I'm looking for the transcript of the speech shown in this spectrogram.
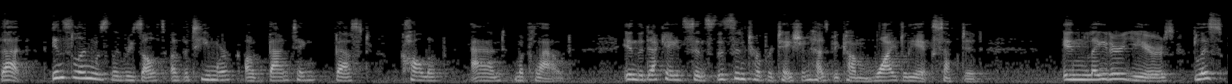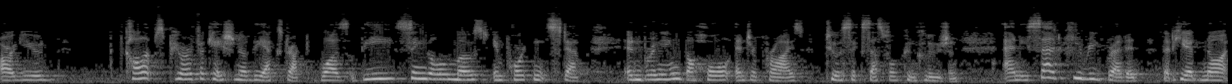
that insulin was the result of the teamwork of Banting, Best, Collip, and MacLeod. In the decades since, this interpretation has become widely accepted. In later years, Bliss argued Collip's purification of the extract was the single most important step in bringing the whole enterprise to a successful conclusion. And he said he regretted that he had not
